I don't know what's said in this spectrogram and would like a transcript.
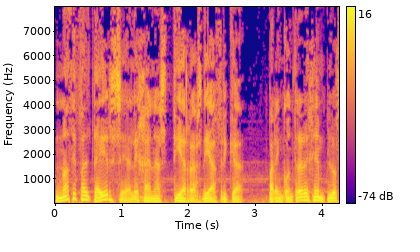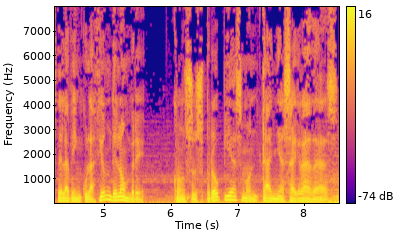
no hace falta irse a lejanas tierras de África para encontrar ejemplos de la vinculación del hombre con sus propias montañas sagradas.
